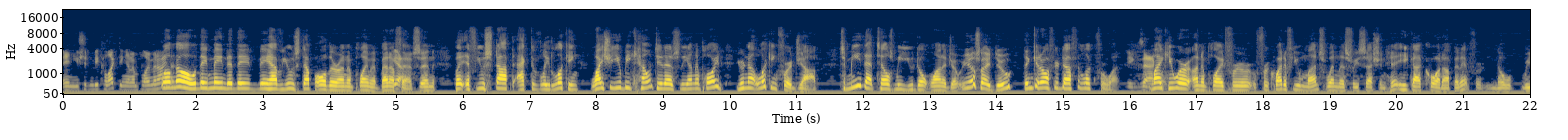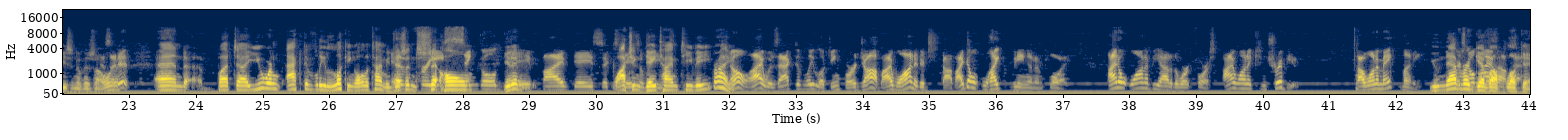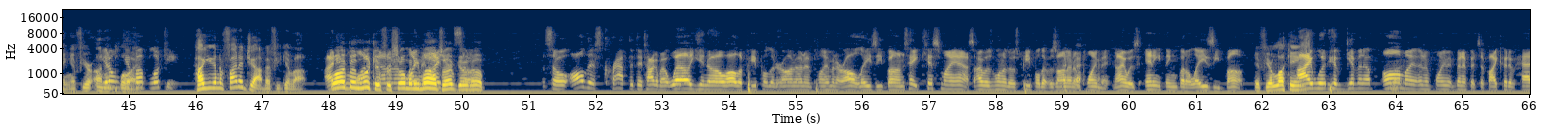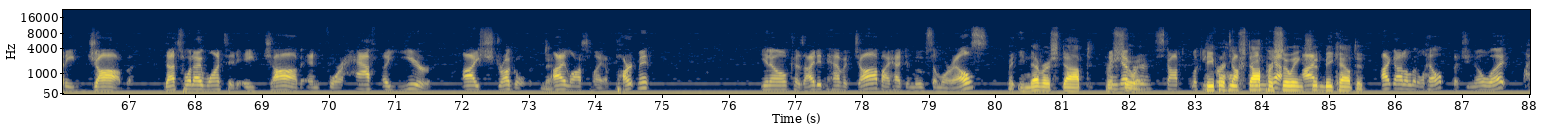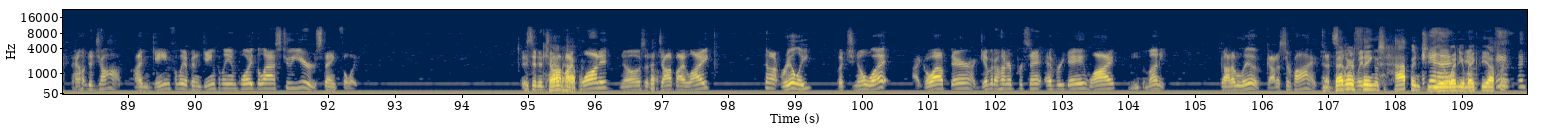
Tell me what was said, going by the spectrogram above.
And you shouldn't be collecting unemployment Well, either. no, they may they may have used up all their unemployment benefits, and but if you stopped actively looking, why should you be counted as the unemployed? You're not looking for a job. To me, that tells me you don't want a job. Yes, I do. Then get off your duff and look for one. Exactly. Mike, you were unemployed for, for quite a few months when this recession hit. He got caught up in it for no reason of his own. Yes, I did. And but uh, you were actively looking all the time. You just didn't sit home single day, You didn't- five days, six watching days a week. daytime TV, right? No, I was actively looking for a job. I wanted a job. I don't like being unemployed. I don't want to be out of the workforce. I want to contribute. I want to make money. You never no give up about that. looking if you're unemployed. You unemployed. don't give up looking. How are you going to find a job if you give up? I well, I've been looking for so many months. I've given so- up. So all this crap that they talk about, well, you know, all the people that are on unemployment are all lazy bums. Hey, kiss my ass. I was one of those people that was on unemployment, and I was anything but a lazy bum. If you're looking, I would have given up all Right. my unemployment benefits if I could have had a job. That's what I wanted, a job. And for half a year, I struggled. Yeah. I lost my apartment, you know, because I didn't have a job. I had to move somewhere else. But you never stopped I pursuing. never stopped looking People for a who job. stop And yeah, pursuing I- shouldn't be counted. I got a little help, but you know what? I found a job. I'm gainfully, I've been gainfully employed the last two years, thankfully. Is it a can job I've wanted? No. Is it a job I like? Not really. But you know what? I go out there, I give it 100% every day. Why? Need the money. Gotta live, gotta survive. That's the better things happen to you when you and- make the effort. And,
